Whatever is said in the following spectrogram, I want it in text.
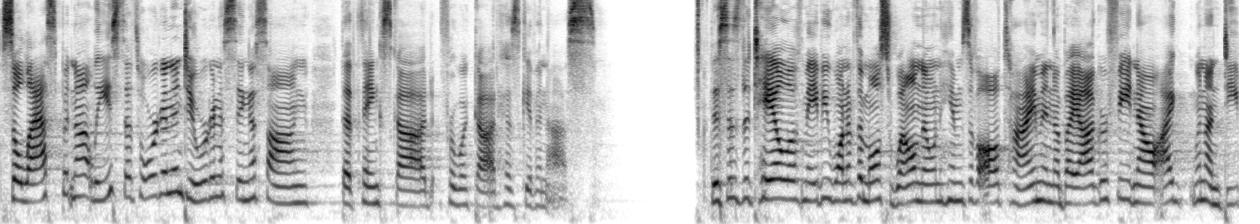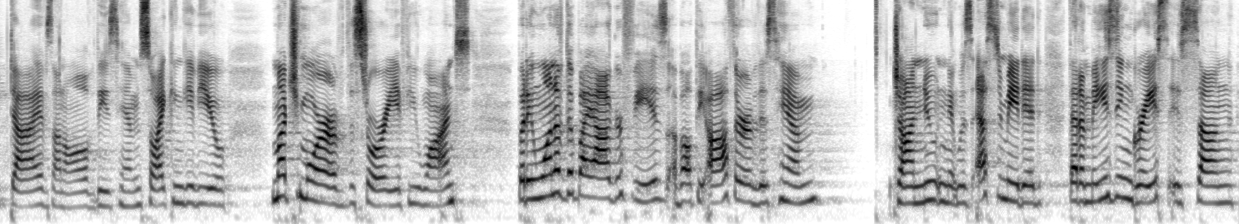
So, last but not least, that's what we're going to do. We're going to sing a song that thanks God for what God has given us. This is the tale of maybe one of the most well known hymns of all time in a biography. Now, I went on deep dives on all of these hymns, so I can give you much more of the story if you want. But in one of the biographies about the author of this hymn, John Newton, it was estimated that Amazing Grace is sung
